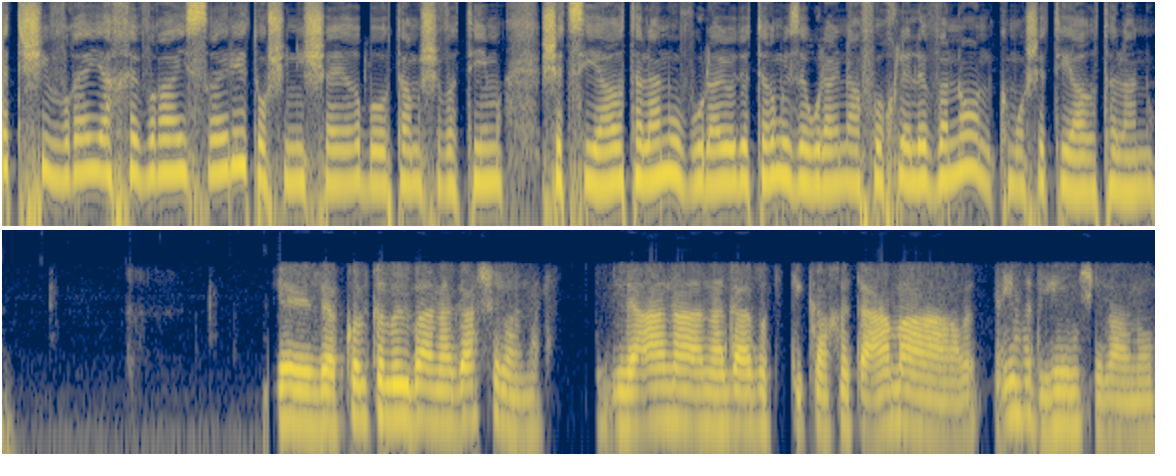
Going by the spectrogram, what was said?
את שברי החברה הישראלית, או שנישאר באותם שבטים שציירת לנו, ואולי עוד יותר מזה, אולי נהפוך ללבנון, כמו שתיארת? תיארת לנו? זה הכל תלוי בהנהגה שלנו. לאן ההנהגה הזאת תיקח את העם הדי מדהים שלנו.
